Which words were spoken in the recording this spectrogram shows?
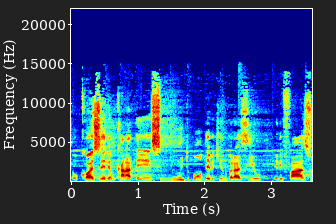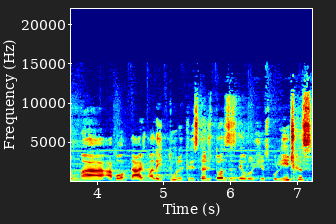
O Coyes ele é um canadense muito bom, teve aqui no Brasil. Ele faz uma abordagem, uma leitura cristã de todas as ideologias políticas,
